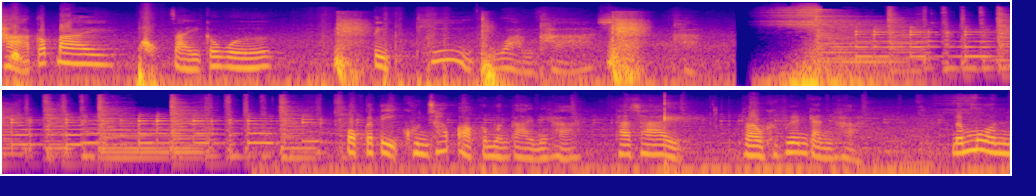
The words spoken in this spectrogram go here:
ขาก็ไป ใจก็เวิร์กติดที่วางขาแฉกค่ะ ปกติคุณชอบออกกำลังกายไหมคะ ถ้าใช่เราคือเพื่อนกันค่ะ น้ำมนต์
